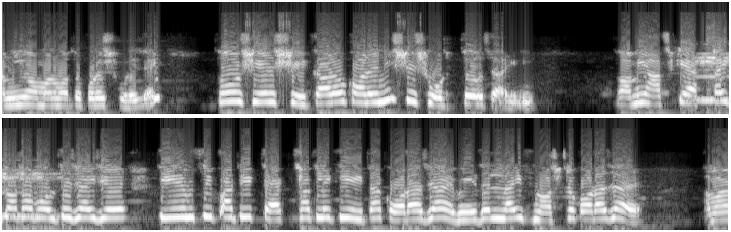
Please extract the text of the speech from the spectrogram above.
আমিও আমার মতো করে সরে যাই। তো সে স্বীকারও করেনি সে সরতেও চায়নি। তো আমি আজকে একটাই কথা বলতে চাই যে টিএমসি পার্টির ট্যাগ থাকলে কি এটা করা যায়? মেয়েদের লাইফ নষ্ট করা যায়? আমার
